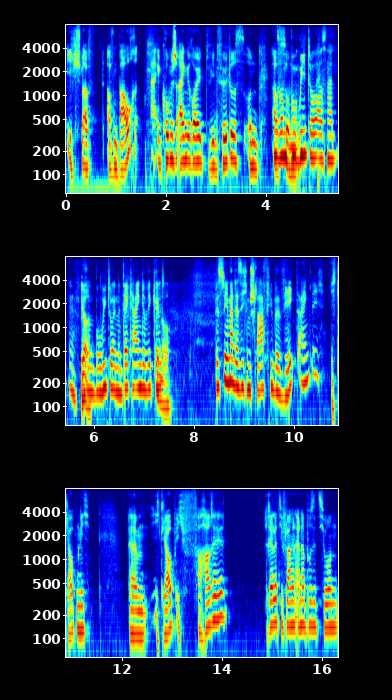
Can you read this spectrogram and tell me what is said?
Ich schlafe auf dem Bauch, äh, komisch eingerollt wie ein Fötus und auf so ein so Burrito aus einer, äh, Ja. so ein Burrito in eine Decke eingewickelt. Genau. Bist du jemand, der sich im Schlaf viel bewegt eigentlich? Ich glaube nicht. Ähm, ich glaube, ich verharre relativ lange in einer Position,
